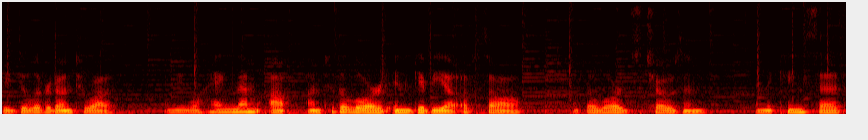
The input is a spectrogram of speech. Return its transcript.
be delivered unto us, and we will hang them up unto the Lord in Gibeah of Saul, at the Lord's chosen. And the king said,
